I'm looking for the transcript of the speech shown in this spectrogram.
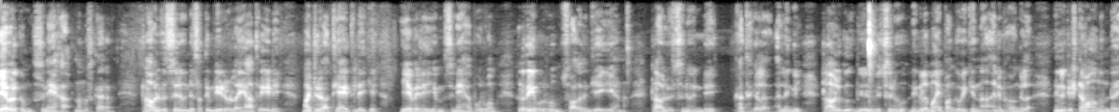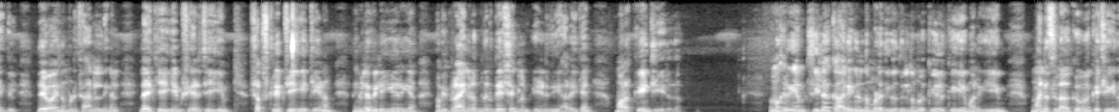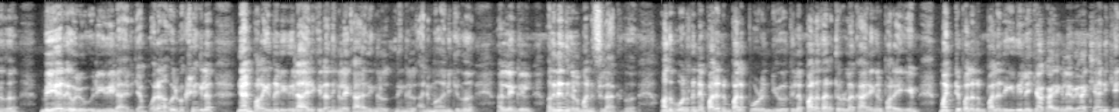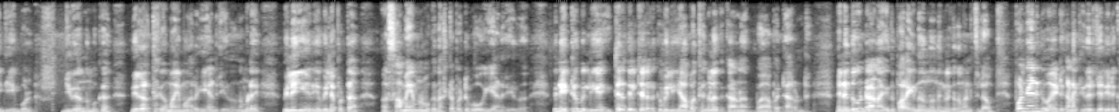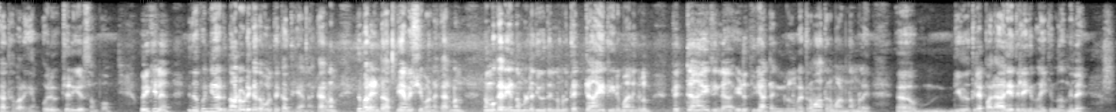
ഏവർക്കും സ്നേഹ നമസ്കാരം. ട്രാവൽ വിത്ത് സിനുവിന്റെ സത്യം തേടിയുള്ള യാത്രയുടെ മറ്റൊരു അധ്യായത്തിലേക്ക് ഏവരെയും സ്നേഹപൂർവം ഹൃദയപൂർവം സ്വാഗതം ചെയ്യുകയാണ്. ട്രാവൽ വിത്ത് സിനുവിന്റെ കഥകൾ അല്ലെങ്കിൽ ട്രാവൽ വിസ്നു നിങ്ങളുമായി പങ്കുവയ്ക്കുന്ന അനുഭവങ്ങൾ നിങ്ങൾക്ക് ഇഷ്ടമാകുന്നുണ്ടെങ്കിൽ ദയവായി നമ്മുടെ ചാനൽ നിങ്ങൾ ലൈക്ക് ചെയ്യുകയും ഷെയർ ചെയ്യുകയും സബ്സ്ക്രൈബ് ചെയ്യുകയും ചെയ്യണം. നിങ്ങളുടെ വിലയേറിയ അഭിപ്രായങ്ങളും നിർദ്ദേശങ്ങളും എഴുതി അറിയിക്കാൻ മറക്കുകയും ചെയ്യരുത്. നമുക്കറിയാം ചില കാര്യങ്ങൾ നമ്മുടെ ജീവിതത്തിൽ നമ്മൾ കേൾക്കുകയും അറിയുകയും മനസ്സിലാക്കുകയും ഒക്കെ ചെയ്യുന്നത് വേറെ ഒരു രീതിയിലായിരിക്കാം. ഒരാ ഒരു പക്ഷേങ്കിൽ ഞാൻ പറയുന്ന രീതിയിലായിരിക്കില്ല നിങ്ങളെ കാര്യങ്ങൾ നിങ്ങൾ അനുമാനിക്കുന്നത് അല്ലെങ്കിൽ അതിനെ നിങ്ങൾ മനസ്സിലാക്കുന്നത്. അതുപോലെ തന്നെ പലരും പലപ്പോഴും ജീവിതത്തിൽ പലതരത്തിലുള്ള കാര്യങ്ങൾ പറയുകയും മറ്റു പലരും പല രീതിയിലേക്ക് ആ കാര്യങ്ങളെ വ്യാഖ്യാനിക്കുകയും ചെയ്യുമ്പോൾ ജീവിതം നമുക്ക് നിരർത്ഥകമായി മാറുകയാണ് ചെയ്യുന്നത്. നമ്മുടെ വിലയേറിയ വിലപ്പെട്ട സമയം നമുക്ക് നഷ്ടപ്പെട്ടു പോവുകയാണ് ചെയ്യുന്നത്. പിന്നെ ഏറ്റവും വലിയ ഇത്തരത്തിൽ ചിലർക്ക് വലിയ അബദ്ധങ്ങളൊക്കെ കാണാൻ പറ്റാറുണ്ട്. ഞാൻ എന്തുകൊണ്ടാണ് ഇത് പറയുന്നതെന്ന് നിങ്ങൾക്കത് മനസ്സിലാവും. അപ്പോൾ ഞാനിതുമായിട്ട് കണക്ട് ചെയ്തൊരു ചെറിയൊരു കഥ പറയാം. ഒരു ചെറിയൊരു സംഭവം. ഒരിക്കൽ ഇത് കുഞ്ഞൊരു നാടോടി കഥ പോലത്തെ കഥയാണ്. കാരണം ഇത് പറയേണ്ടത് അത്യാവശ്യമാണ്. കാരണം നമുക്കറിയാം നമ്മുടെ ജീവിതത്തിൽ നമ്മൾ തെറ്റായ തീരുമാനങ്ങളും തെറ്റായ ചില എടുത്തുചാട്ടങ്ങളും എത്രമാത്രമാണ് നമ്മളെ ജീവിതത്തിലെ പരാജയത്തിലേക്ക് നയിക്കുന്നതെന്നല്ലേ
